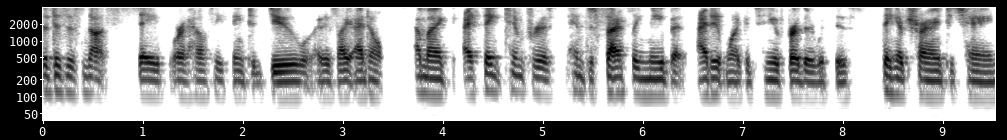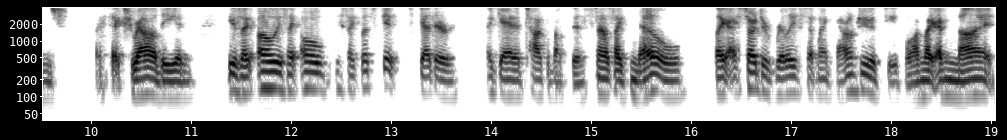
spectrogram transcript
that this is not safe or a healthy thing to do and it's like i don't I'm like, I thanked him for his, him discipling me, but I didn't want to continue further with this thing of trying to change my sexuality. And he was like, oh, he's like, oh, he's like, let's get together again and talk about this. And I was like, no. Like I started to really set my boundary with people. I'm like, I'm not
